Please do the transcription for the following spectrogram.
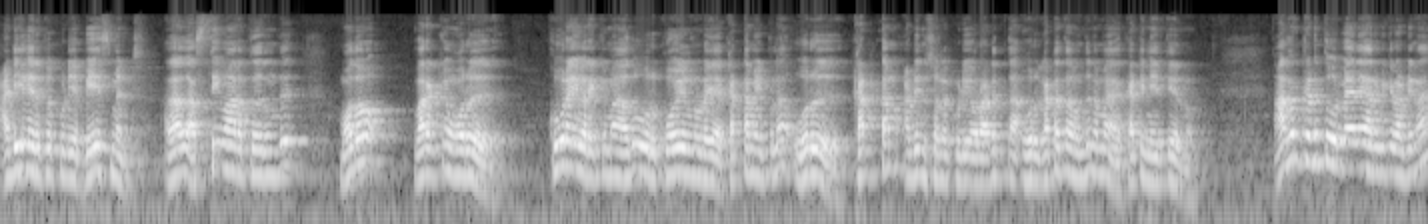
அடியில் இருக்கக்கூடிய பேஸ்மெண்ட் அதாவது அஸ்திவாரத்திலிருந்து மொதல் வரைக்கும் ஒரு கூரை வரைக்குமாவது ஒரு கோயிலினுடைய கட்டமைப்பில் ஒரு கட்டம் அப்படின்னு சொல்லக்கூடிய ஒரு அடுத்த ஒரு கட்டத்தை வந்து நம்ம கட்டி நிறுத்திடணும். அதற்கடுத்து ஒரு வேலையை ஆரம்பிக்கிறோம் அப்படின்னா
